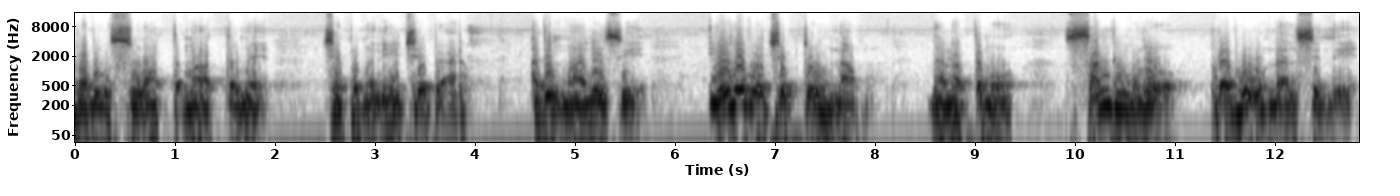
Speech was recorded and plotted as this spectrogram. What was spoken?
ప్రభు సువార్త మాత్రమే చెప్పమని చెప్పాడు. అది మానేసి ఏవేవో చెప్తూ ఉన్నాం దానర్థము సంఘములో ప్రభు ఉండాల్సింది.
